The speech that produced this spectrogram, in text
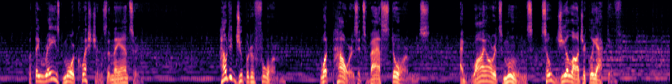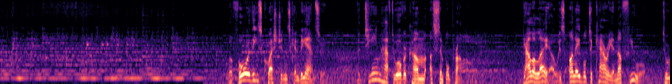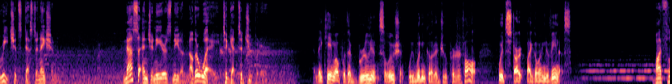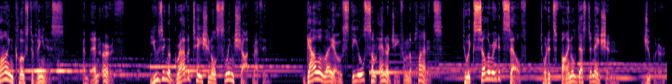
but they raised more questions than they answered. How did Jupiter form? What powers its vast storms? And why are its moons so geologically active? Before these questions can be answered, the team have to overcome a simple problem. Galileo is unable to carry enough fuel to reach its destination. NASA engineers need another way to get to Jupiter. And they came up with a brilliant solution. We wouldn't go to Jupiter at all. We'd start by going to Venus. By flying close to Venus and then Earth, using a gravitational slingshot method, Galileo steals some energy from the planets to accelerate itself toward its final destination, Jupiter.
